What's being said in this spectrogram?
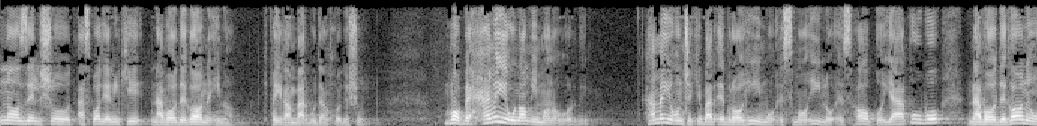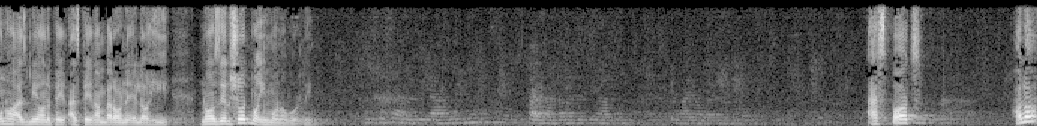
نازل شد. اسباط یعنی که نوادگان اینا که پیغمبر بودن خودشون. ما به همه اونام ایمان آوردیم. همه اونچه که بر ابراهیم و اسماعیل و اسحاق و یعقوب و نوادگان اونها از میان از پیغمبران الهی نازل شد ما ایمان آوردیم. اسبات حالا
